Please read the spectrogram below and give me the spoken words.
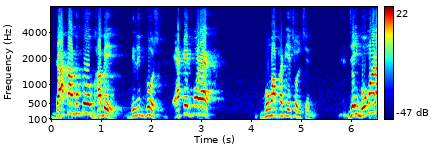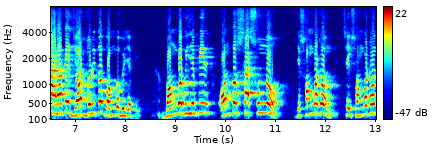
ডাকাবুকো ভাবে দিলীপ ঘোষ একের পর এক বোমা ফাটিয়ে চলছেন। যেই বোমার আঘাতে জর্জরিত বঙ্গ বিজেপি। বঙ্গ বিজেপির অন্তঃশ্বাস শূন্য যে সংগঠন, সেই সংগঠন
